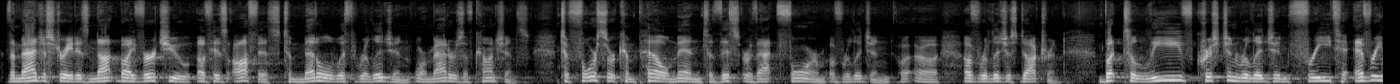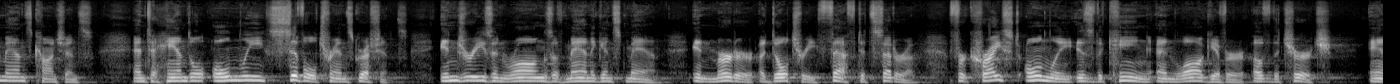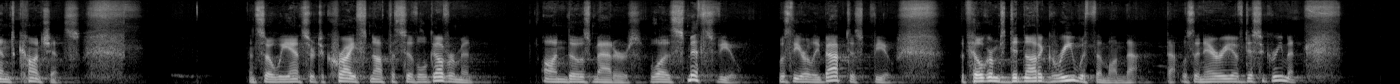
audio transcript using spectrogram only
the magistrate is not by virtue of his office to meddle with religion or matters of conscience, to force or compel men to this or that form of religion, uh, of religious doctrine, but to leave Christian religion free to every man's conscience and to handle only civil transgressions, injuries and wrongs of man against man, in murder, adultery, theft, etc. For Christ only is the king and lawgiver of the church and conscience. And so we answer to Christ, not the civil government, on those matters, was Smyth's view, was the early Baptist view. The pilgrims did not agree with them on that. That was an area of disagreement.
